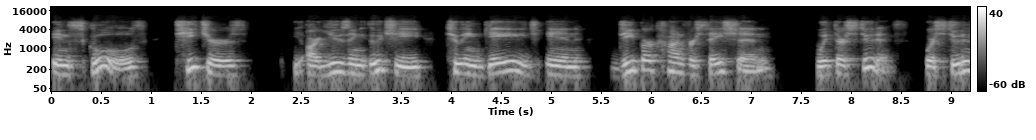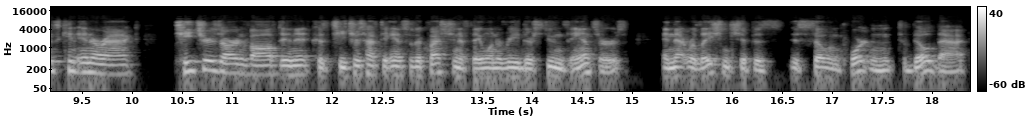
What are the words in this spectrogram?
in schools, teachers are using Uchi to engage in deeper conversation with their students where students can interact. Teachers are involved in it because teachers have to answer the question if they want to read their students answers and that relationship is is so important to build that.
